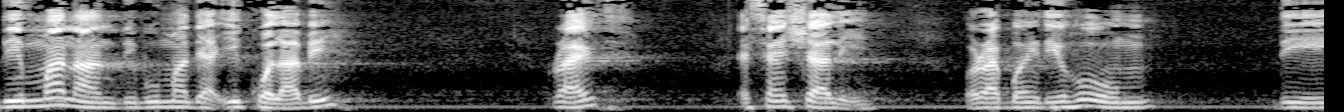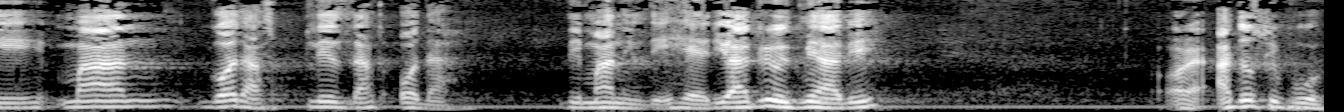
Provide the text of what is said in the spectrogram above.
the man and the woman they are equal, Abi right? Essentially. All right, but in the home, the man, God has placed that order. The man is the head. You agree with me, Abby? All right. Are those people,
